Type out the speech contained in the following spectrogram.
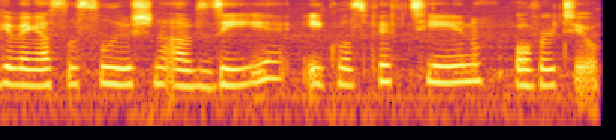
giving us the solution of z equals 15 over 2.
